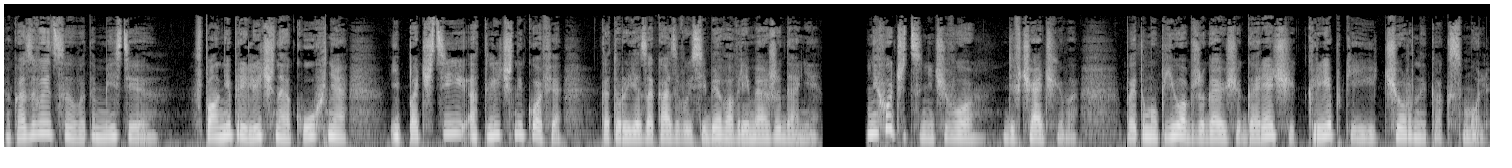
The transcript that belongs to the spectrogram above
Оказывается, в этом месте вполне приличная кухня и почти отличный кофе, который я заказываю себе во время ожидания. Не хочется ничего девчачьего, поэтому пью обжигающий горячий, крепкий и черный, как смоль.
